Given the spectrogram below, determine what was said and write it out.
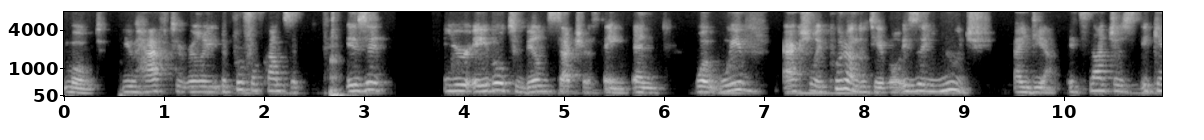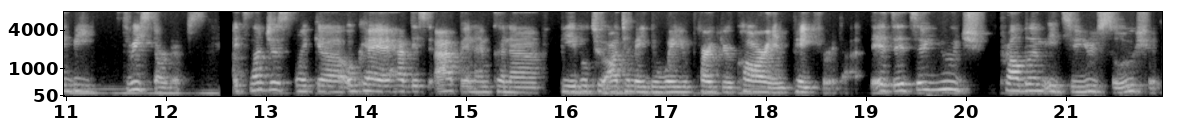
mode. You have to really, the proof of concept is it you're able to build such a thing? And what we've actually put on the table is a huge idea. It's not just, it can be three startups. It's not just like, uh, okay, I have this app and I'm gonna be able to automate the way you park your car and pay for that. It, it's a huge problem, it's a huge solution.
